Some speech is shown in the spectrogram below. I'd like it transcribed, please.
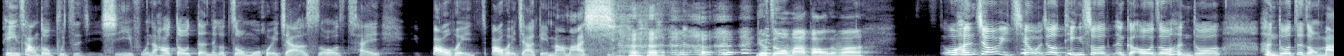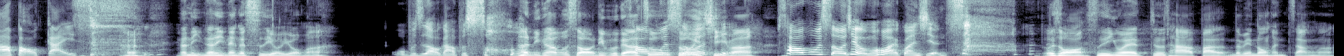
平常都不自己洗衣服，然后都等那个周末回家的时候才。抱回抱回家给妈妈洗，有这么妈宝的吗？我很久以前我就听说那个欧洲很多很多这种妈宝该死。那你那你那个室友有吗？我不知道，我跟他不熟。那你跟他不熟，你不跟他住住一起吗？超不熟，而且我们后来关系很差。为什么？是因为就是他把那边弄很脏吗？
